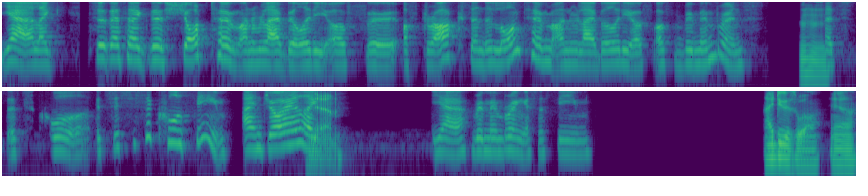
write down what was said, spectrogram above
Yeah, like so there's like the short-term unreliability of uh, of drugs and the long-term unreliability of of remembrance. hmm That's that's cool. It's it's just a cool theme. I enjoy like yeah, yeah, remembering as a theme. I do as well. Yeah.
